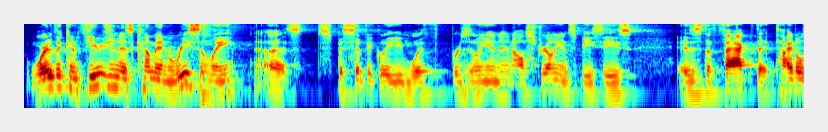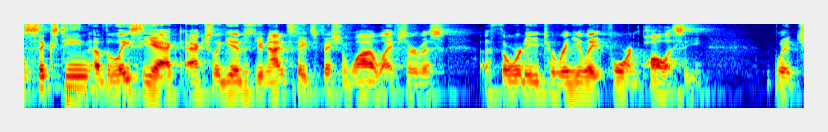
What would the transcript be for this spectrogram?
Where the confusion has come in recently, uh, specifically with Brazilian and Australian species, is the fact that Title 16 of the Lacey Act actually gives the United States Fish and Wildlife Service authority to regulate foreign policy, which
